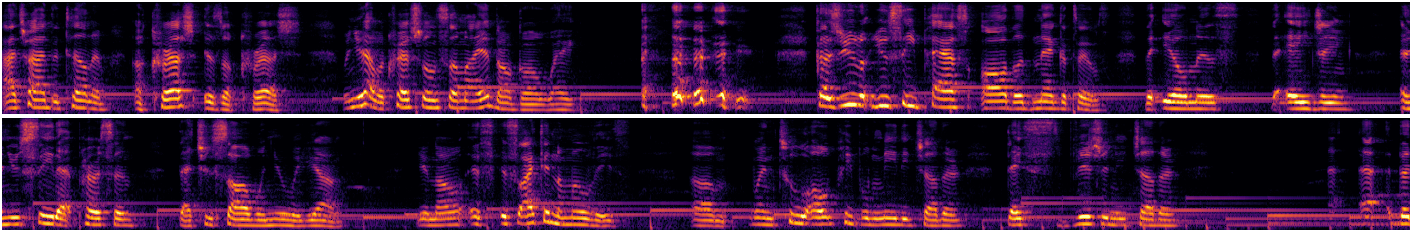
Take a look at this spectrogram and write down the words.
I tried to tell him a crush is a crush. When you have a crush on somebody, it don't go away. Cause you you see past all the negatives, the illness, the aging, and you see that person that you saw when you were young. You know, it's it's like in the movies um, when two old people meet each other, they vision each other the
